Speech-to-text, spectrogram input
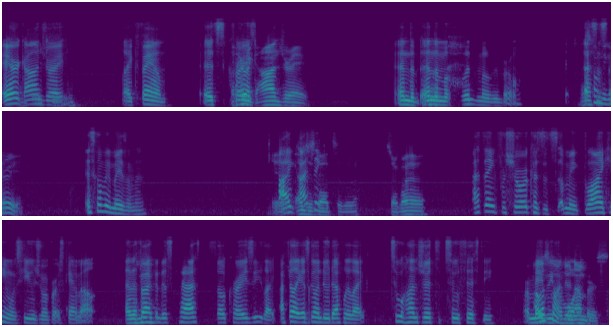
Eric Andre. Like fam, it's crazy. Eric. Andre. And the and the, the movie, bro. That's, That's gonna be great. It's gonna be amazing, man. Yeah, I- I, I just think- got to the. So go ahead. I think for sure because it's. I mean, Lion King was huge when it first came out, and the fact mm-hmm. that this cast is so crazy, like I feel like it's gonna do definitely like 200 to 250, or Oh, maybe it's gonna even do more. numbers.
